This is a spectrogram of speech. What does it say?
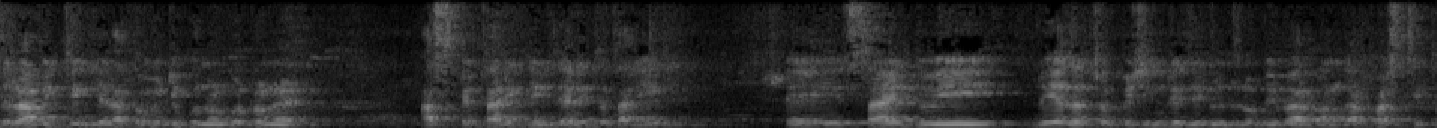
জেলা ভিত্তিক জেলা কমিটি পুনর্গঠনের আজকের তারিখ, নির্ধারিত তারিখ, এই সাইট দুই দুই হাজার চব্বিশ ইংরেজি রোজ রবিবার বাঙ্গারপাড় স্থিত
